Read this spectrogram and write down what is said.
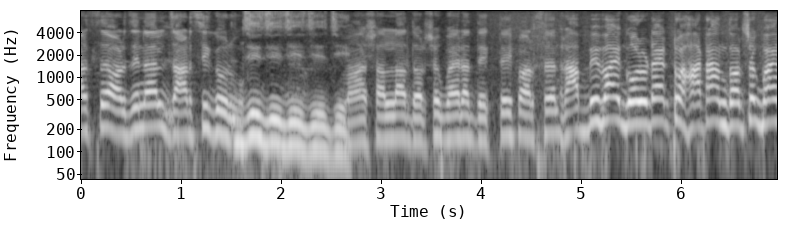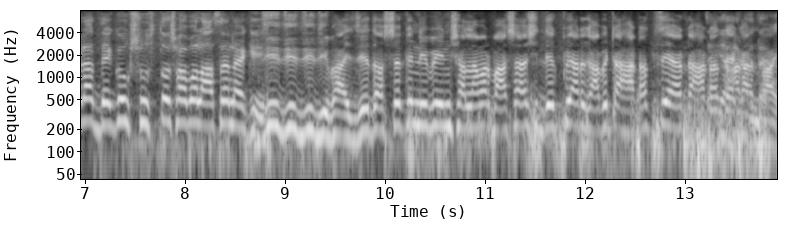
হচ্ছে অরিজিনাল জার্সি গরু জি জি জি জি জি মাশাল্লাহ দর্শক ভাইরা দেখতেই পারছেন রাব্বি ভাই গরুটা একটু হাঁটান দর্শক ভাইরা দেখুক সুস্থ সবল আছে নাকি জি জি জি জি ভাই যে দর্শকে নিবি ইনশাল্লাহ আমার বাসা আসি দেখবি আর গাবিটা হাঁটাচ্ছে আর হাঁটা দেখান ভাই।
